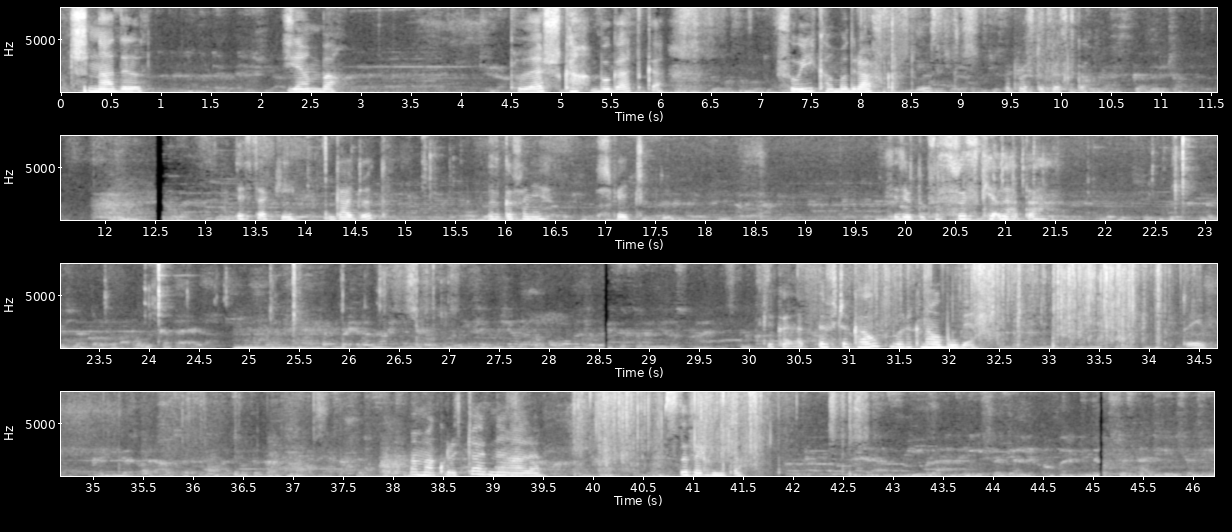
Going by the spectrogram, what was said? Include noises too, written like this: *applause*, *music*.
trznadel, zięba, pleszka, bogatka, słoika, modrawka. Tu jest po prostu wszystko. To jest taki gadżet do zgaszania świeczki. Siedział tu przez wszystkie lata. Kilka lat też czekał worek na obuwie. Tutaj. Mamy akurat czarne, ale z dozerwnika.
